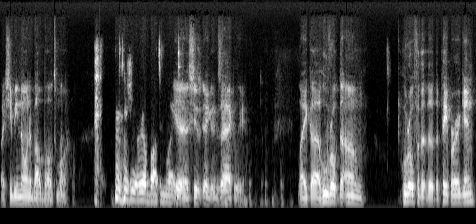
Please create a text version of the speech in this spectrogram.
Like she'd be knowing about Baltimore. She's a real Baltimore. Yeah, she's yeah, exactly. Like uh who wrote the um who wrote for the the, the paper again?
